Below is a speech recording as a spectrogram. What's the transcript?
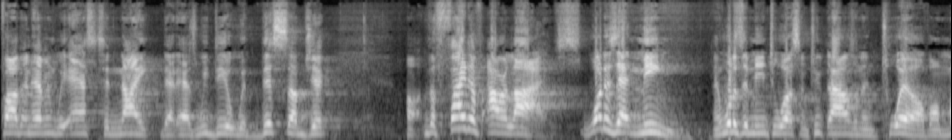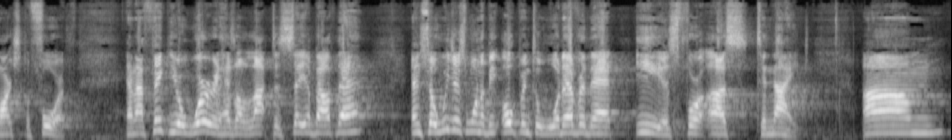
Father in heaven, we ask tonight that as we deal with this subject, uh, the fight of our lives, what does that mean? And what does it mean to us in 2012 on March the 4th? And I think your word has a lot to say about that. And so we just want to be open to whatever that is for us tonight. Um,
